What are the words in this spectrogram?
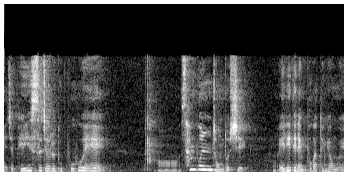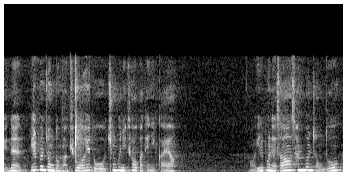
이제 베이스 젤을 도포 후에 어, 3분 정도씩 LED 램프 같은 경우에는 1분 정도만 큐어해도 충분히 큐어가 되니까요. 어, 1분에서 3분 정도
